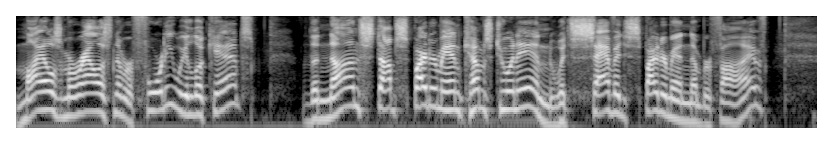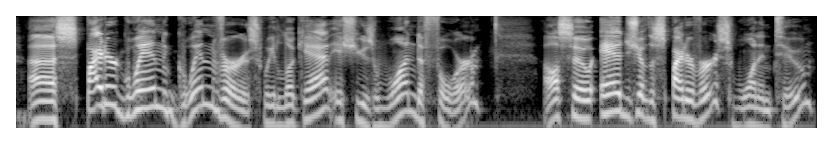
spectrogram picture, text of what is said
Miles Morales number 40, we look at. The non stop Spider Man comes to an end with Savage Spider Man number 5. Uh, Spider Gwen Gwenverse, we look at issues 1 to 4. Also, Edge of the Spider Verse 1 and 2.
